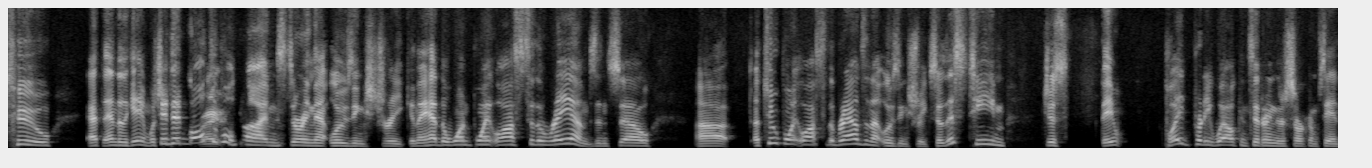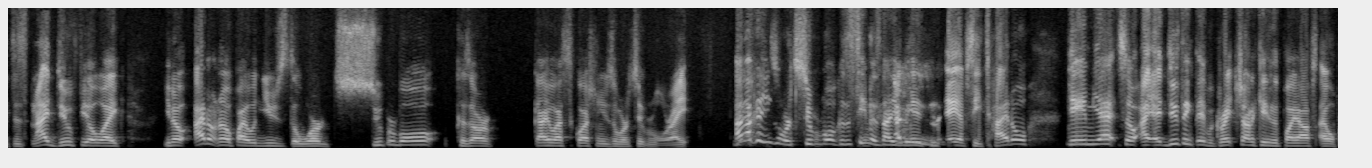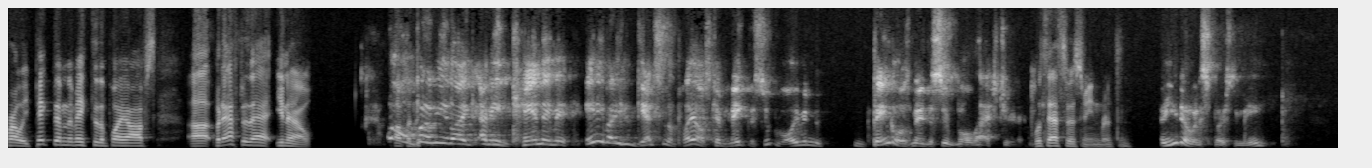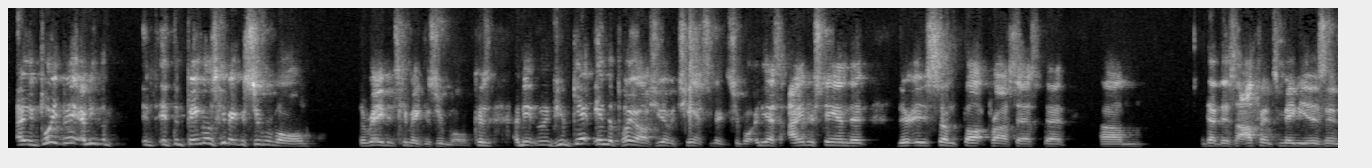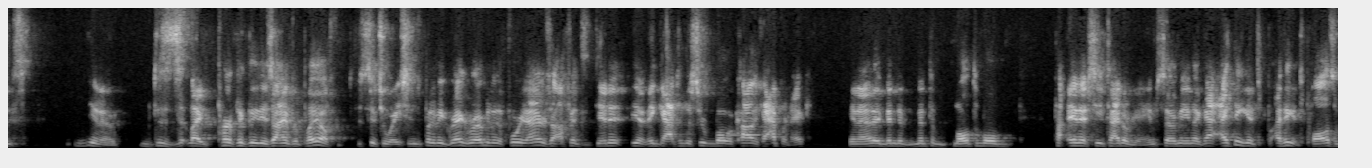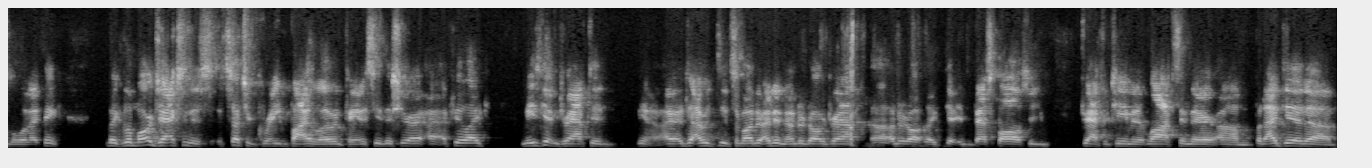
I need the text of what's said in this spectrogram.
two at the end of the game, which they did multiple right. times during that losing streak. And they had the one point loss to the Rams. And so uh, a two point loss to the Browns in that losing streak. So this team just they played pretty well considering their circumstances. And I do feel like, you know, I don't know if I would use the word Super Bowl because our guy who asked the question used the word Super Bowl, right? Yeah. I'm not going to use the word Super Bowl because the team has not even I mean, made an AFC title game yet. So I, I, do think they have a great shot at getting the playoffs. I will probably pick them to make to the playoffs. Uh, but after that, you know. Well, but I mean, like, I mean, can they make anybody who gets to the playoffs can make the Super Bowl? Even the Bengals made the Super Bowl last year. What's that supposed to mean, Brenton? You know what it's supposed to mean. I mean, point. I mean, the if, if the Bengals can make the Super Bowl, the Ravens can make the Super Bowl. Because I mean, if you get in the playoffs, you have a chance to make the Super Bowl. And yes, I understand that there is some thought process that um, that this offense maybe isn't, you know, des- like perfectly designed for playoff situations. But I mean, Greg Roman and the 49ers offense did it. You know, they got to the Super Bowl with Colin Kaepernick. You know, they've been to, been to multiple t- NFC title games. So I mean, like I, I think it's I think it's plausible, and I think like Lamar Jackson is such a great buy low in fantasy this year. I, I feel like I mean, he's getting drafted. You know, I, I did some under. I did an underdog draft, uh, underdog like best ball. So you draft your team and it locks in there. Um, but I did. Uh,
